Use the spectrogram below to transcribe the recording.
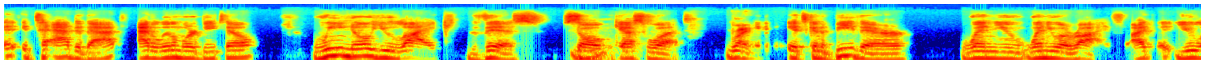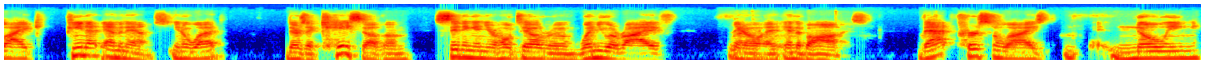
i- i- to add to that add a little more detail we know you like this so Mhm. guess what right. it's going to be there when you when you arrive i you like peanut m&ms. You know what? There's a case of them sitting in your hotel room when you arrive you know in, the bahamas. That personalized knowing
